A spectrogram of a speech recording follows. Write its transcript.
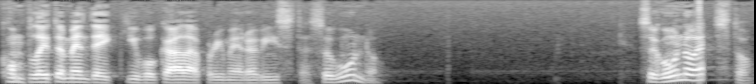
completamente equivocada a primera vista. Segundo, segundo esto,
